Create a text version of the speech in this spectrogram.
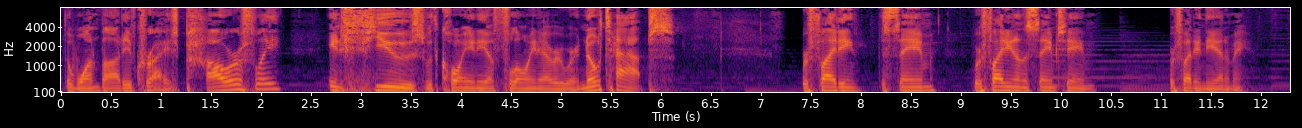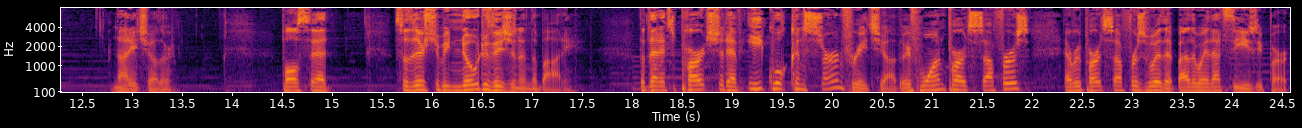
The one body of Christ, powerfully infused with koinonia flowing everywhere. No taps. We're fighting the same we're fighting on the same team. We're fighting the enemy, not each other. Paul said, So there should be no division in the body, but that its parts should have equal concern for each other. If one part suffers, every part suffers with it. By the way, that's the easy part.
